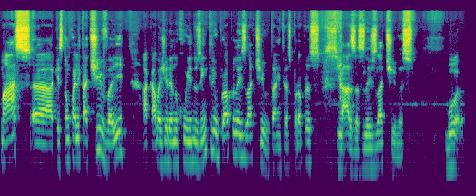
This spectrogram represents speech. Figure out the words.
mas ah, a questão qualitativa aí acaba gerando ruídos entre o próprio legislativo, tá? entre as próprias Sim. casas legislativas. Boa.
